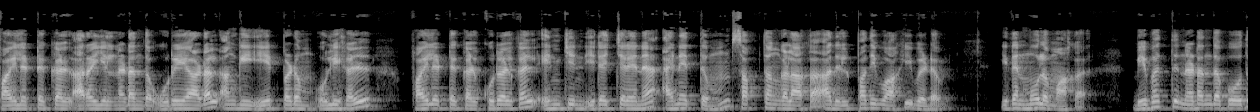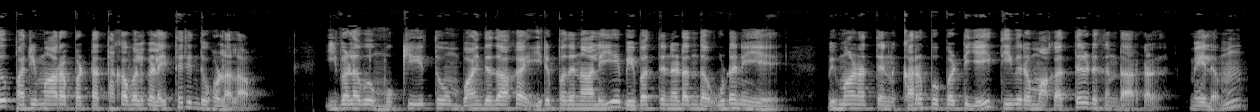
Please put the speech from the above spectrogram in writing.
பைலட்டுகள் அறையில் நடந்த உரையாடல் அங்கே ஏற்படும் ஒலிகள் பைலட்டுகள் குரல்கள் என்ஜின் இரைச்சல் என அனைத்தும் சப்தங்களாக அதில் பதிவாகிவிடும். இதன் மூலமாக விபத்து நடந்தபோது பரிமாறப்பட்ட தகவல்களை தெரிந்து கொள்ளலாம். இவ்வளவு முக்கியத்துவம் வாய்ந்ததாக இருப்பதனாலேயே விபத்து நடந்த உடனேயே விமானத்தின் கருப்பு பட்டியை தீவிரமாக தேடுகின்றார்கள். மேலும்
